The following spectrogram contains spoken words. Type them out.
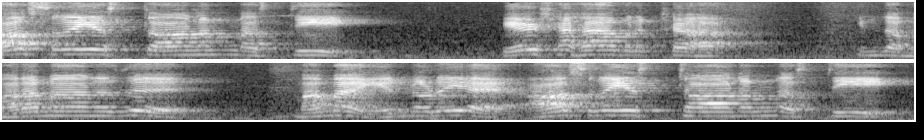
ஆசிரயஸ்தானம் அஸ்தி. ஏஷா விரக்ஷா இந்த மரமானது மம என்னுடைய ஆசிரயஸ்தானம் அஸ்தி.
